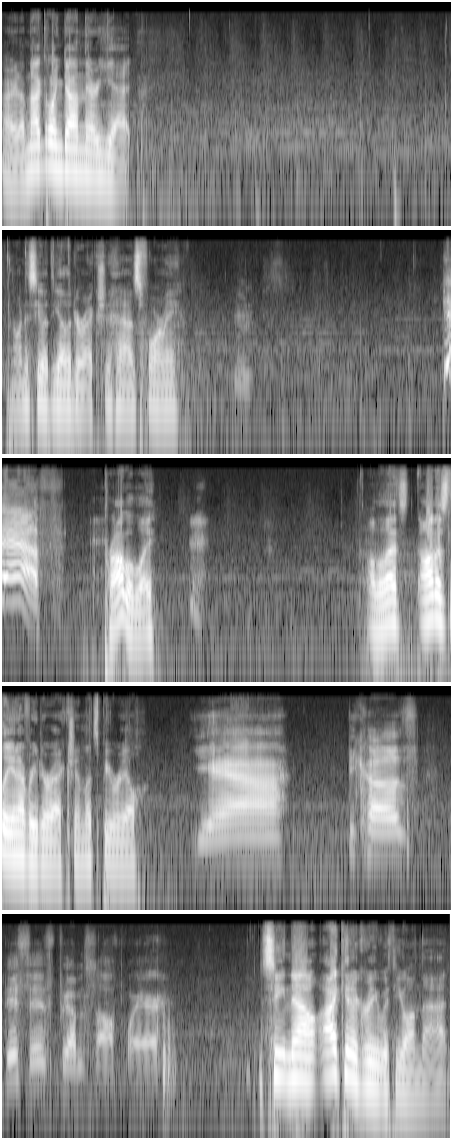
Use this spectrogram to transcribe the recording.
Alright, I'm not going down there yet. I want to see what the other direction has for me. Death. Probably. Although that's honestly in every direction, let's be real. Yeah. Because this is FromSoftware. See, now I can agree with you on that.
